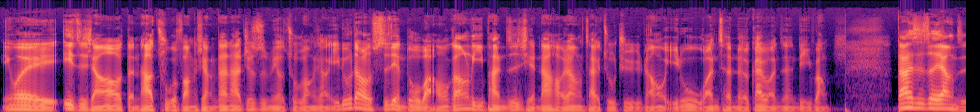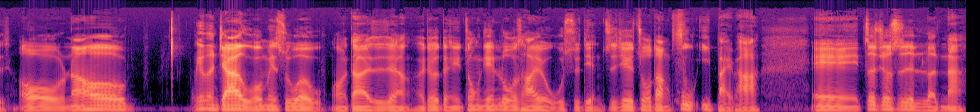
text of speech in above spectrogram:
因为一直想要等它出个方向，但它就是没有出方向，一路到了十点多吧，我刚刚离盘之前它好像才出去，然后一路完成了该完成的地方。大概是这样子哦，然后原本加五，后面输二五哦，大概是这样，就等于中间落差有五十点，直接做到负一百趴，诶，这就是人呐、啊，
